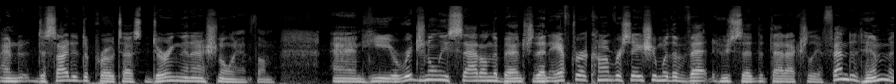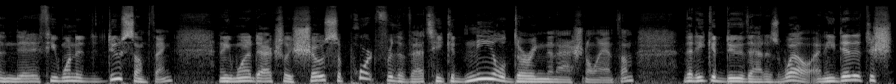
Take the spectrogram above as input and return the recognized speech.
and decided to protest during the national anthem, and he originally sat on the bench. Then, after a conversation with a vet who said that that actually offended him, and if he wanted to do something, and he wanted to actually show support for the vets, he could kneel during the national anthem, that he could do that as well. And he did it to sh-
